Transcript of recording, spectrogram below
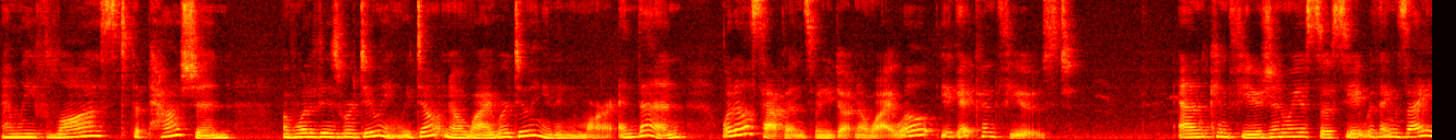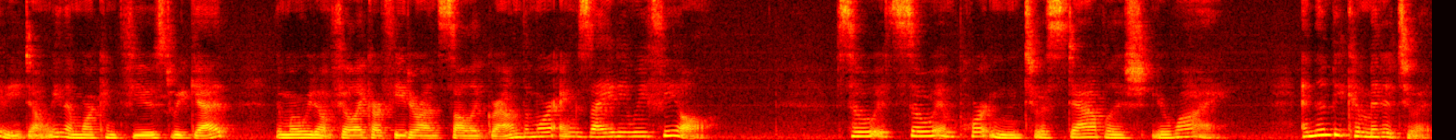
and we've lost the passion of what it is we're doing. We don't know why we're doing it anymore. And then what else happens when you don't know why? Well, you get confused and confusion we associate with anxiety, don't we? The more confused we get, the more we don't feel like our feet are on solid ground, the more anxiety we feel. So it's so important to establish your why and then be committed to it.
